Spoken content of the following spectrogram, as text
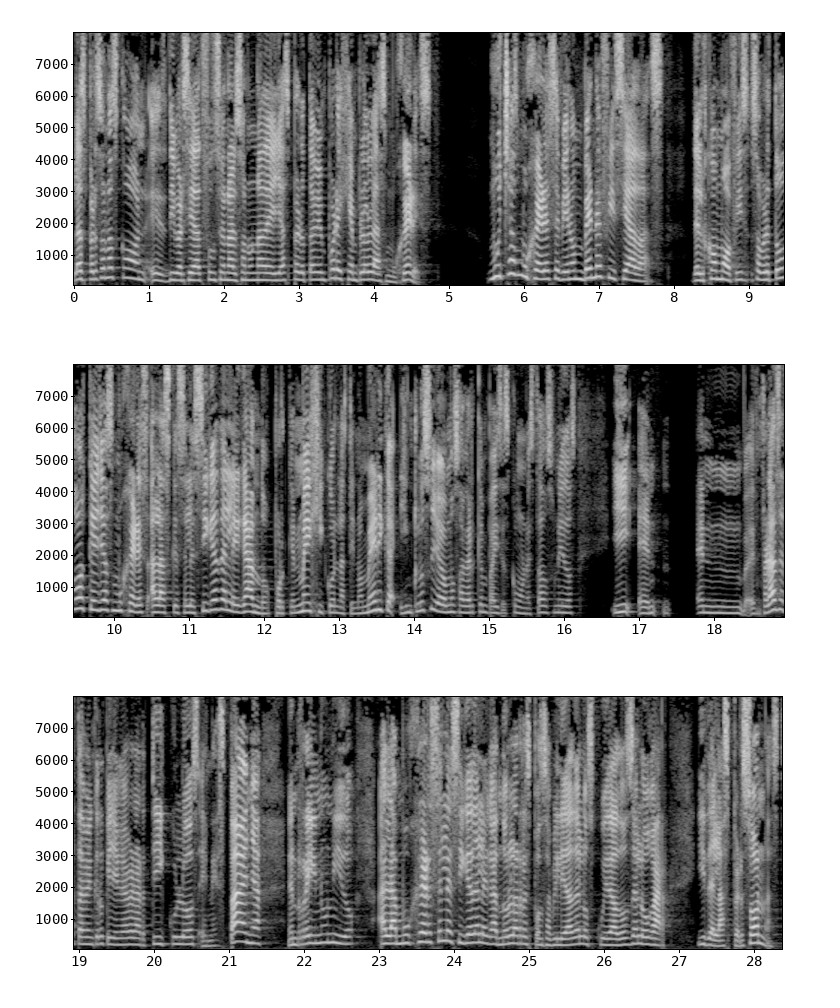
Las personas con eh, diversidad funcional son una de ellas, pero también, por ejemplo, las mujeres. Muchas mujeres se vieron beneficiadas del home office, sobre todo aquellas mujeres a las que se les sigue delegando, porque en México, en Latinoamérica, incluso llegamos a ver que en países como en Estados Unidos y en, en, en, Francia también creo que llega a haber artículos, en España, en Reino Unido, a la mujer se le sigue delegando la responsabilidad de los cuidados del hogar y de las personas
